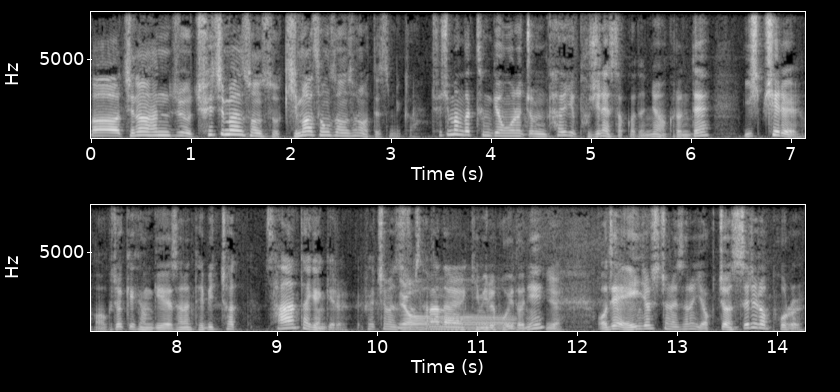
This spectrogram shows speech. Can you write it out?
어, 지난 한 주 최지만 선수, 김하성 선수는 어땠습니까? 최지만 같은 경우는 좀 타율이 부진했었거든요. 그런데 27일 어, 그저께 경기에서는 데뷔 첫 4안타 경기를 펼치면서 좀 살아날 기미를 보이더니 예. 어제 에인절스전에서는 역전 3런 포를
